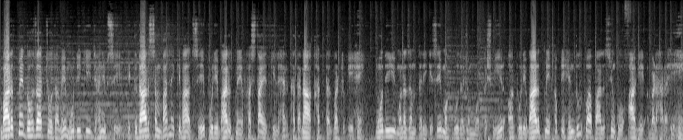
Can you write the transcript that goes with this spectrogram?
بھارت میں دو ہزار چودہ میں مودی کی جانب سے اقتدار سنبھالنے کے بعد سے پورے بھارت میں فسطائیت کی لہر خطرناک حد تک بڑھ چکی ہے۔ مودی منظم طریقے سے مقبوضہ جموں اور کشمیر اور پورے بھارت میں اپنے ہندوتوا پالیسیوں کو آگے بڑھا رہے ہیں۔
